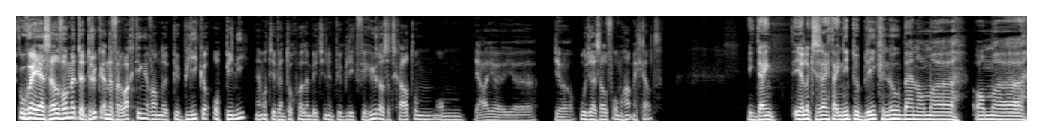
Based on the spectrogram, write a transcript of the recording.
hoe ga jij zelf om met de druk en de verwachtingen van de publieke opinie? Hè, want je bent toch wel een beetje een publiek figuur als het gaat om, om ja, je, je, je, hoe jij zelf omgaat met geld. Ik denk eerlijk gezegd dat ik niet publiek genoeg ben om, eh, om eh,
